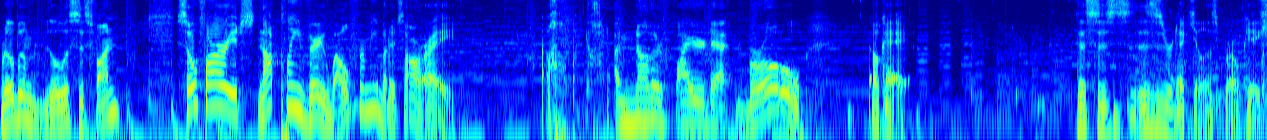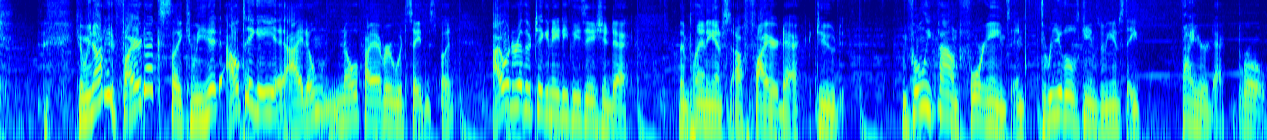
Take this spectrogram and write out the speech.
Rillaboom list is fun. So far, it's not playing very well for me, but it's alright. Oh my god, another fire deck, bro! Okay. This is this is ridiculous, bro. Okay. Can we not hit fire decks? Like, can we hit... I'll take a... I don't know if I ever would say this, but I would rather take an ADP Zacian deck than playing against a fire deck. Dude, we've only found four games, and three of those games against a fire deck, bro.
